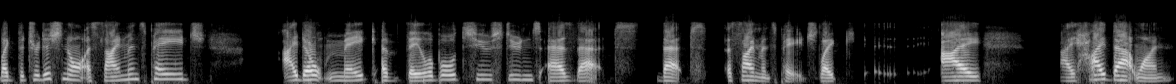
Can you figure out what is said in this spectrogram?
like the traditional assignments page, I don't make available to students as that that assignments page. Like I I hide that one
